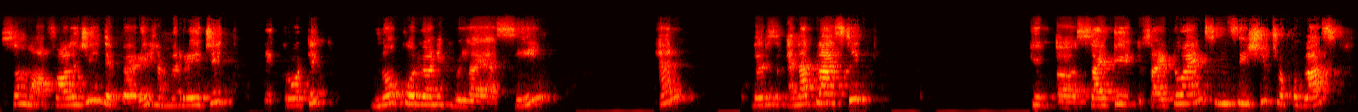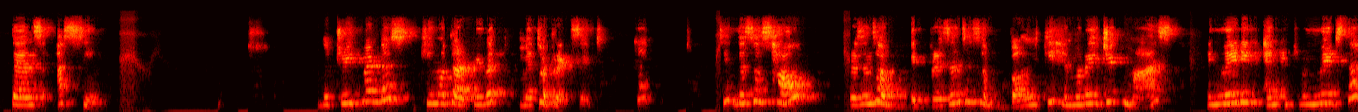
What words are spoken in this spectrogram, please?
So morphology, they're very hemorrhagic, necrotic, no chorionic villi are seen, and there is anaplastic uh, cyto, cyto and syncytial trophoblast cells are seen. The treatment is chemotherapy with methotrexate. Okay. See, this is how presence of it presents as a bulky hemorrhagic mass invading and it invades the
